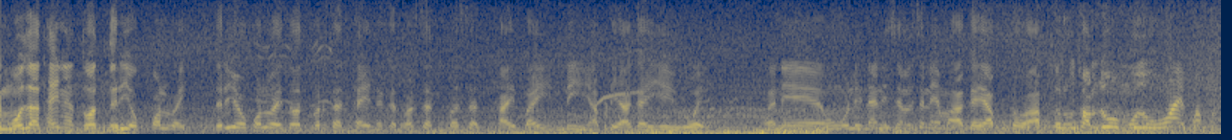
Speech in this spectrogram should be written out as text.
મોજા થાય ને તો જ દરિયો ખોલવાય. દરિયો ખોલવાય તો જ વરસાદ થાય, નકર વરસાદ વરસાદ થાય ભાઈ નહીં, આપણી આગાહી એવી હોય. અને હું ઓલી નાની ચેનલ છે ને, એમાં આગાહી આપતો આપતો હું જોવો, મોજો હોય બાપા.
